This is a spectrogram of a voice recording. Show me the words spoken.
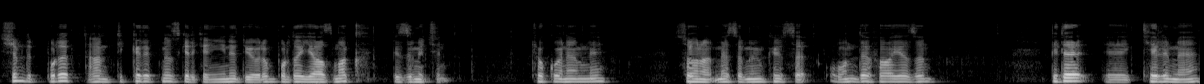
Şimdi burada hani dikkat etmeniz gereken yine diyorum burada yazmak bizim için çok önemli. Sonra mesela mümkünse 10 defa yazın. Bir de e, kelime,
